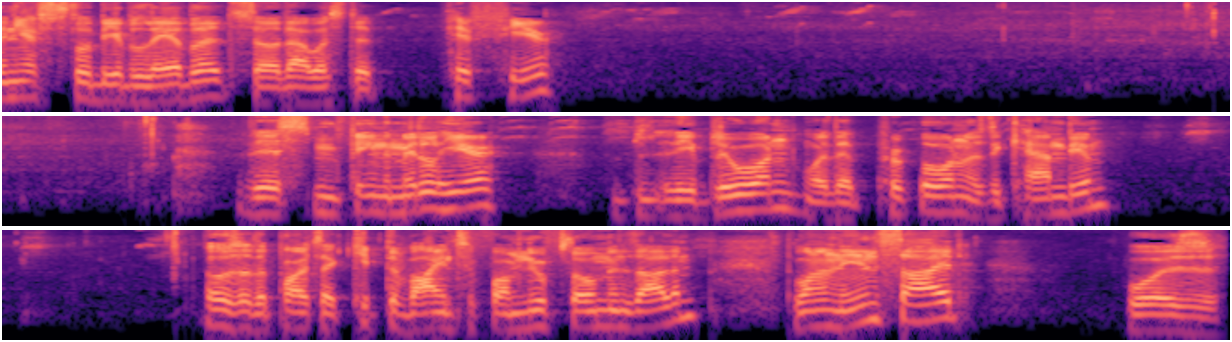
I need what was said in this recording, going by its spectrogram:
Then you have to still be able to label it, so that was the pith here. This thing in the middle here, the blue one, or the purple one, was the cambium. Those are the parts that keep dividing to form new phloem and xylem. The one on the inside was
